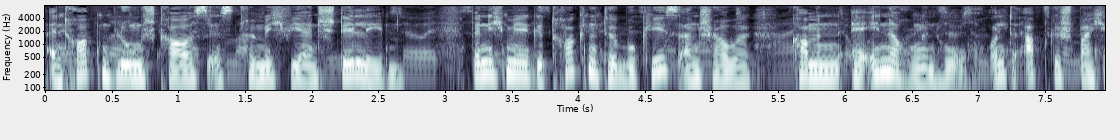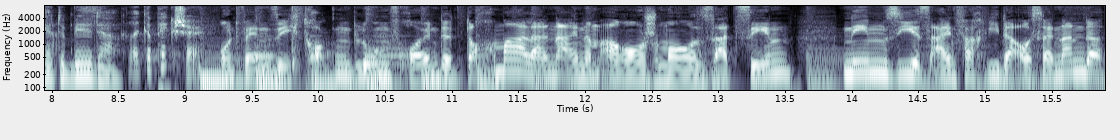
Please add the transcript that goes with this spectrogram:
Ein Trockenblumenstrauß ist für mich wie ein Stillleben. Wenn ich mir getrocknete Bouquets anschaue, kommen Erinnerungen hoch und abgespeicherte Bilder. Und wenn sich Trockenblumenfreunde doch mal an einem Arrangement satt sehen, nehmen sie es einfach wieder auseinander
